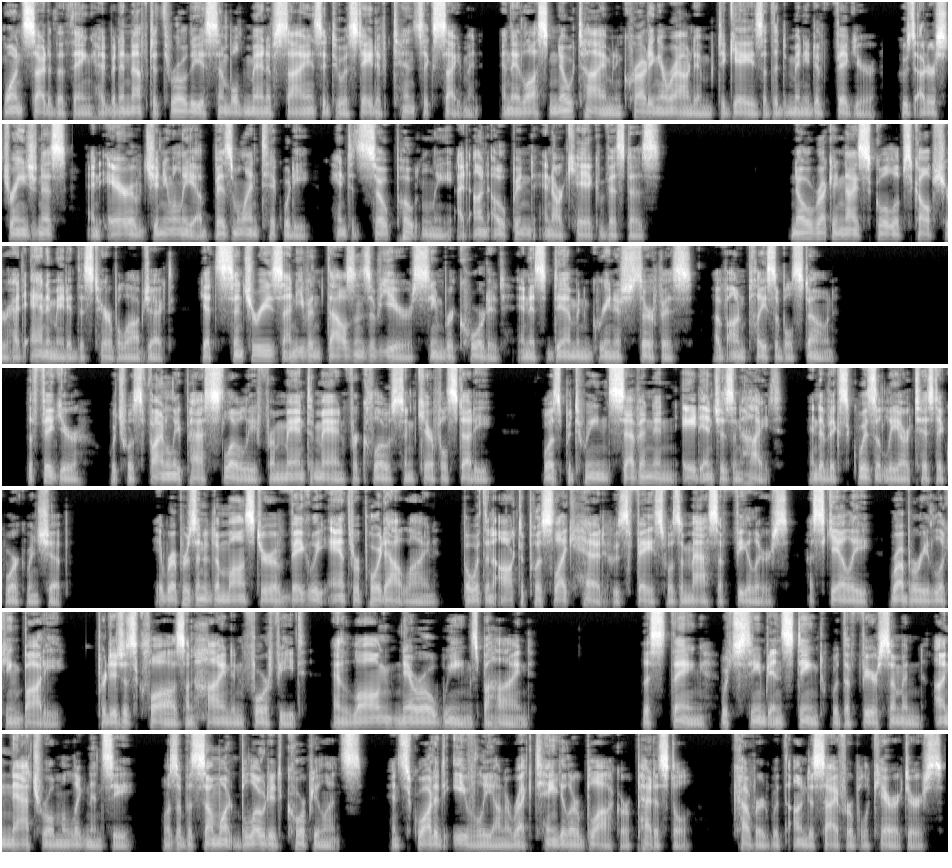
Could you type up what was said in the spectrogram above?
One side of the thing had been enough to throw the assembled men of science into a state of tense excitement, and they lost no time in crowding around him to gaze at the diminutive figure whose utter strangeness and air of genuinely abysmal antiquity hinted so potently at unopened and archaic vistas. No recognized school of sculpture had animated this terrible object, yet centuries and even thousands of years seemed recorded in its dim and greenish surface of unplaceable stone. The figure, which was finally passed slowly from man to man for close and careful study, was between seven and eight inches in height and of exquisitely artistic workmanship. It represented a monster of vaguely anthropoid outline but with an octopus like head whose face was a mass of feelers, a scaly, rubbery looking body, prodigious claws on hind and forefeet, and long, narrow wings behind. This thing, which seemed instinct with a fearsome and unnatural malignancy, was of a somewhat bloated corpulence and squatted evilly on a rectangular block or pedestal covered with undecipherable characters.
